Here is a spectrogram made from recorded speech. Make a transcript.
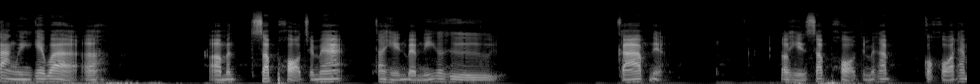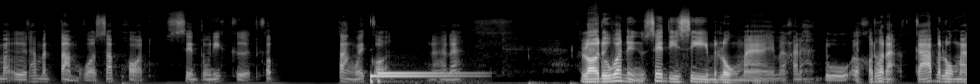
ตั้งเพียงแค่ว่าอะอ่ามันซับพอร์ตใช่ไหมฮะถ้าเห็นแบบนี้ก็คือกราฟเนี่ย เราเห็นซับพอร์ตใช่ไหมครับก็ขอให้มาเออถ้ามันต่ำกว่าซับพอร์ตเส้นตรงนี้เกิดก็ตั้งไว้ก่อนนะฮะนะรอดูว่า 1 เส้น DC มันลงมาเห็นไหมครับนะดูขอโทษนะกราฟมันลงมา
